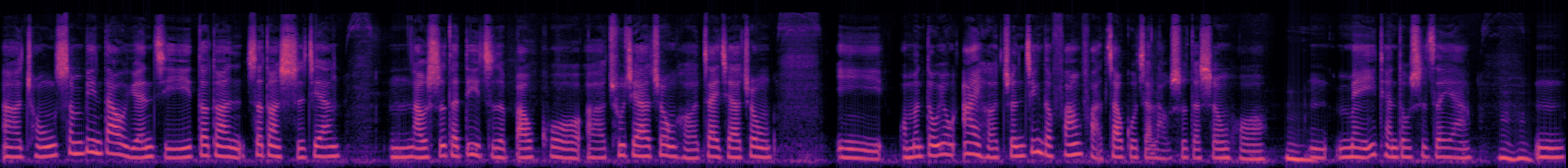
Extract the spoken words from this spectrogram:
啊、呃，从生病到圆寂这段这段时间，嗯，老师的弟子包括呃出家众和在家众，以我们都用爱和尊敬的方法照顾着老师的生活。嗯嗯，每一天都是这样。嗯嗯，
